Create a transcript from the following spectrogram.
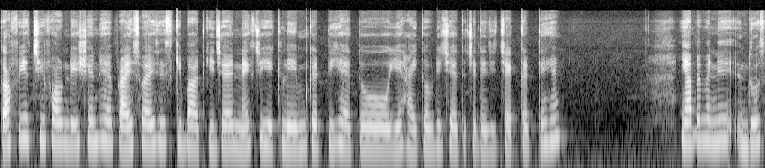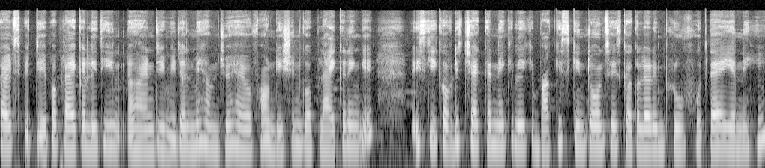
काफ़ी अच्छी फाउंडेशन है। प्राइस वाइज इसकी बात की जाए नेक्स्ट ये क्लेम करती है तो ये हाई कवरेज है तो चलें जी चेक करते हैं। यहाँ पे मैंने दो साइड्स पे टेप अप्लाई कर ली थी एंड जी मिडल में हम जो है वो फाउंडेशन को अप्लाई करेंगे। इसकी कवरेज चेक करने के लिए कि बाकी स्किन टोन से इसका कलर इम्प्रूव होता है या नहीं,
